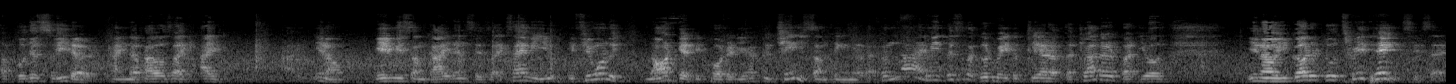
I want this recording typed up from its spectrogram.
a Buddhist leader kind of, I was like, I, I, you know, gave me some guidance. It's like, Sammy, you, if you want to not get deported, you have to change something in your life. Well, no, I mean, this is a good way to clear up the clutter, but you'll, you know, you got to do three things, he said.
